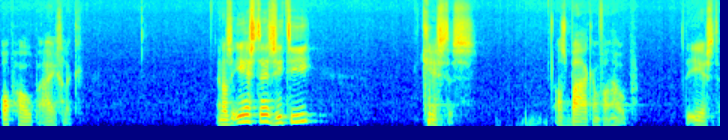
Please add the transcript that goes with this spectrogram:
Op hoop eigenlijk. En als eerste ziet hij Christus als baken van hoop. De eerste.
